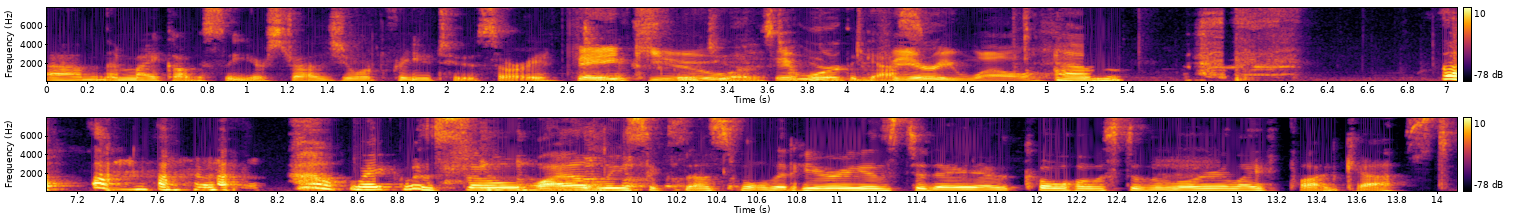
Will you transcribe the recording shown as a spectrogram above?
um, and Mike, obviously, your strategy worked for you too. Sorry. Thank you. you. It worked very well. Um, Mike was so wildly successful that here he is today, a co-host of the Lawyer Life podcast.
